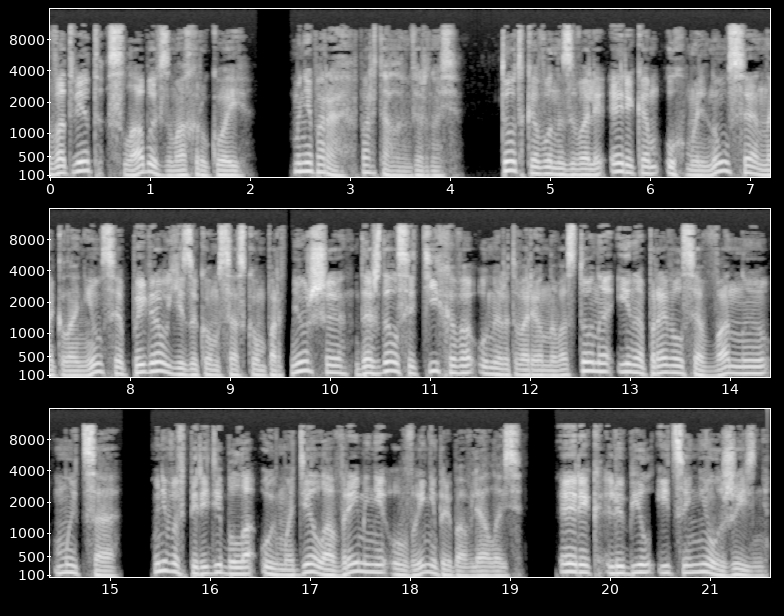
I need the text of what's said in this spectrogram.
В ответ слабый взмах рукой. «Мне пора, порталом вернусь». Тот, кого называли Эриком, ухмыльнулся, наклонился, поиграл языком соском партнерши, дождался тихого, умиротворенного стона и направился в ванную мыться. У него впереди была уйма дела, а времени, увы, не прибавлялось. Эрик любил и ценил жизнь,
